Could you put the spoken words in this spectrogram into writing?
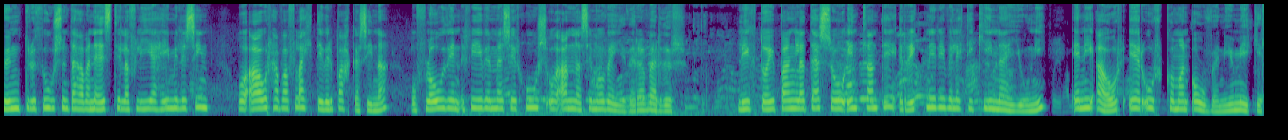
Hundru þúsunda hafa neðst til að flýja heimili sín og ár hafa flætt yfir bakka sína og flóðin hrifið með sér hús og annað sem á vegi þeirra verður. Líkt og í Bangladesh og Indlandi rignir yfirleitt í Kína í júni en í ár er úrkoman óvenju mikil.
